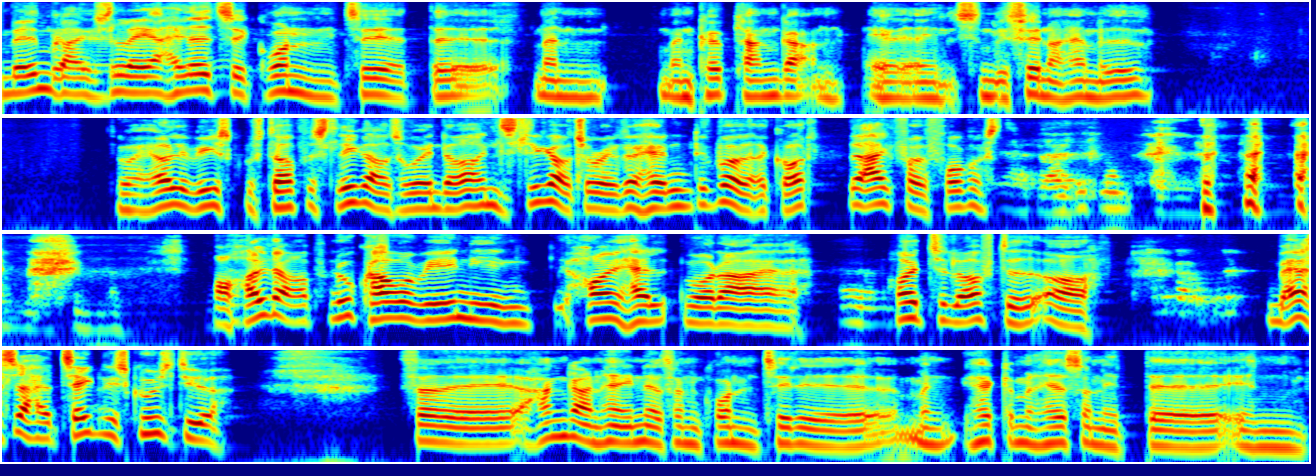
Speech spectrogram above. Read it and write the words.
mellemgangslager. Ned til grunden til, at øh, man, man købte hangaren, øh, som vi finder hernede. Det var ærgerligt, at vi ikke skulle stoppe slikautomaten. Der var en slikautomat derhenne. Det kunne have været godt. Jeg har ikke fået frokost. og hold da op, nu kommer vi ind i en høj hal, hvor der er højt til loftet og masser af teknisk udstyr. Så øh, hangaren herinde er sådan grunden til det. Men her kan man have sådan et, øh, en,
